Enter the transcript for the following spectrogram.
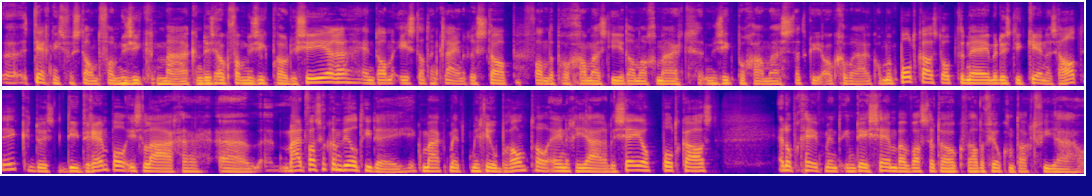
eh, technisch verstand van muziek maken. Dus ook van muziek produceren. En dan is dat een kleinere stap van de programma's die je dan al gemaakt. Muziekprogramma's, dat kun je ook gebruiken om een podcast op te nemen. Dus die kennis had ik. Dus die drempel is lager. Uh, maar het was ook een wild idee. Ik maak met Michiel Brandt al enige jaren de SEO-podcast. En op een gegeven moment in december was dat ook. We hadden veel contact via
